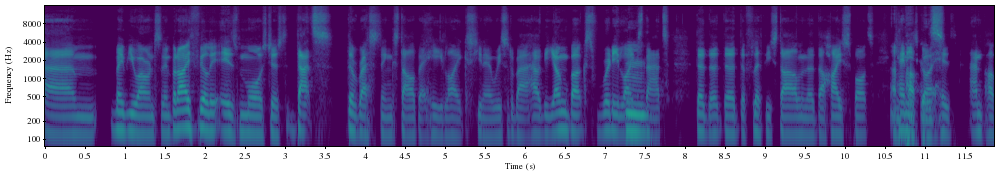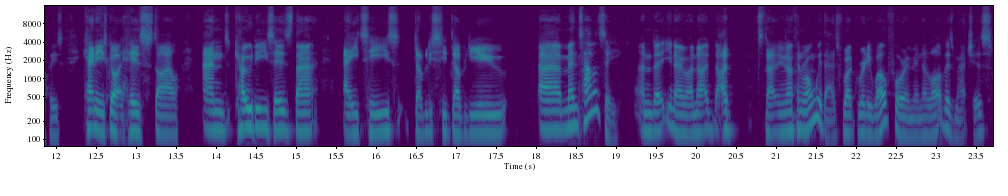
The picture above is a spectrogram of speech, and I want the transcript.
um, maybe you are onto something, but I feel it is more just that's the wrestling style that he likes. You know, we sort of about how the Young Bucks really likes mm. that the, the the the flippy style and the, the high spots. And Kenny's puppies. got his and puppies. Kenny's got his style, and Cody's is that 80s WCW uh, mentality. And uh, you know, and I, I, there's nothing wrong with that. It's worked really well for him in a lot of his matches.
